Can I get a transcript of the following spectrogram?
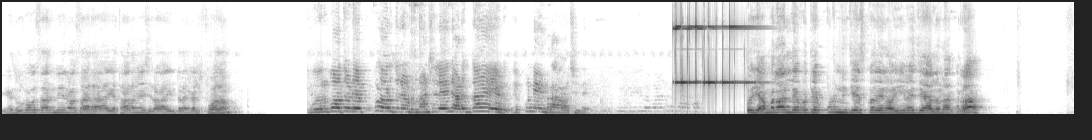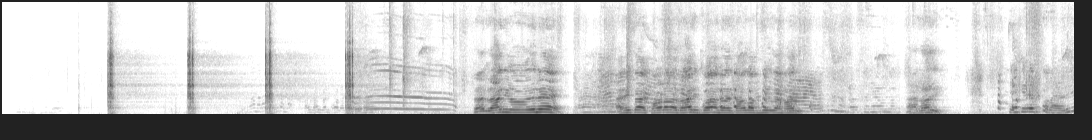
ఇక నువ్వు ఒకసారి నేను ఒకసారా? ఇక తాళం వేసి రా ఇద్దరం కలిసి పోదాం. ఊరిపోతాడు ఎప్పుడు అడుగుతున్నాడు? మనుషులు ఏంది అడుగుగానే అయ్యాడు ఎప్పుడు నేను రావాల్సిందే? ఈ అమ్మలాలు లేకపోతే ఎప్పుడు నేను చేసుకోలేను. ఈమె చేయాలి నాకు. రా. రారి వదినే. అనిత కోడ రారి పోదాం రారి దాదాపు దిగుదాం రారి. రారి. చెక్కి పెట్టుకోరా అది?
